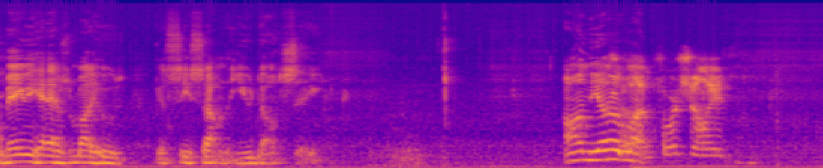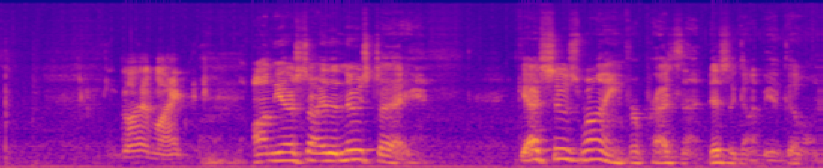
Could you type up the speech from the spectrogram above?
maybe have somebody who can see something that you don't see. On the other one, unfortunately, go ahead, Mike. on the other side of the news today, guess who's running for president? This is going to be a good one.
